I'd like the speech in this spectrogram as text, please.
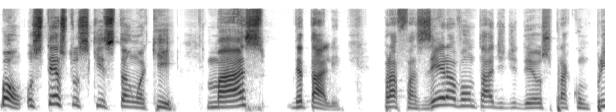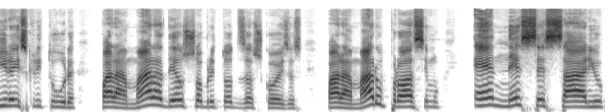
Bom, os textos que estão aqui, mas, detalhe, para fazer a vontade de Deus, para cumprir a Escritura, para amar a Deus sobre todas as coisas, para amar o próximo, é necessário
